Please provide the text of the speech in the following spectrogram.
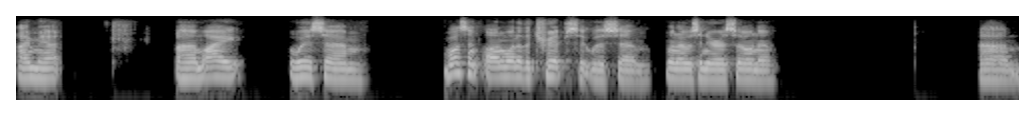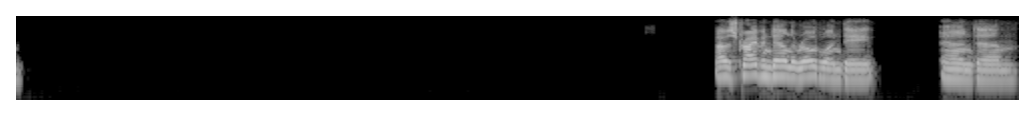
I met. Um, I was um, wasn't on one of the trips. It was um, when I was in Arizona. Um, I was driving down the road one day, and um,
